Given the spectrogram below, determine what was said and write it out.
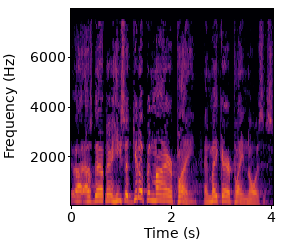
I was down there, he said, get up in my airplane and make airplane noises.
